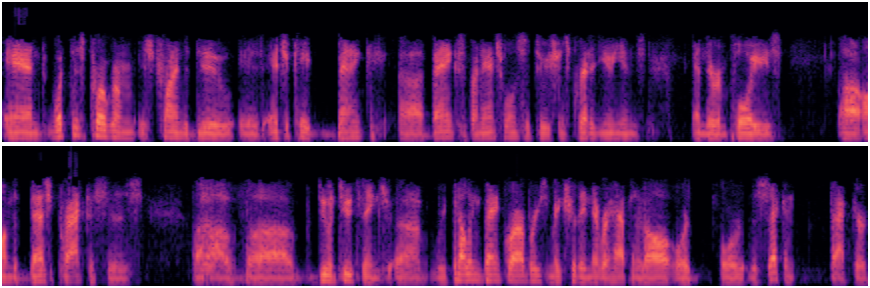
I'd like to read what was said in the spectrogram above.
And what this program is trying to do is educate bank, uh, banks, financial institutions, credit unions, and their employees uh, on the best practices of uh, doing two things: uh, repelling bank robberies, make sure they never happen at all, or or the second factor,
